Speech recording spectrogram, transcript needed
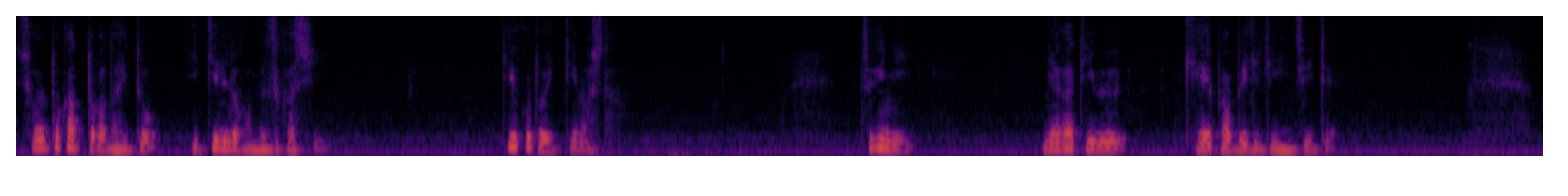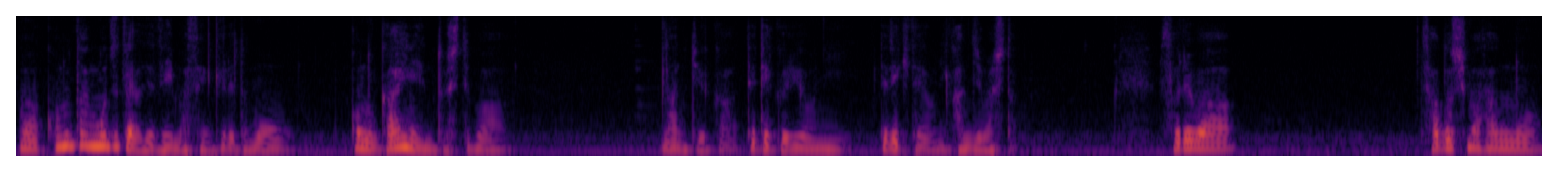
ショートカットがないと生きるのが難しい。っていうことを言っていました。次にネガティブケーパビリティについて、まあ、この単語自体は出ていませんけれどもこの概念としては何ていうか出てくるように出てきたように感じましたそれは佐渡島さんの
